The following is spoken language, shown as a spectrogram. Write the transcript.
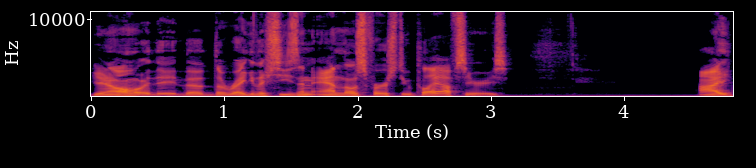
you know the, the, the regular season and those first two playoff series I,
